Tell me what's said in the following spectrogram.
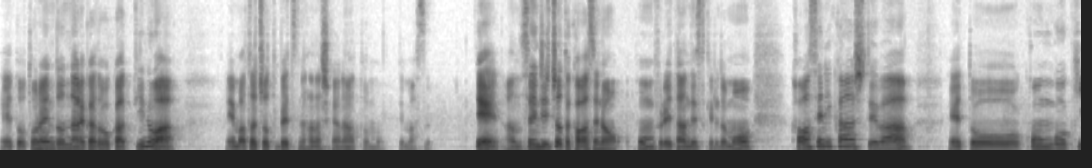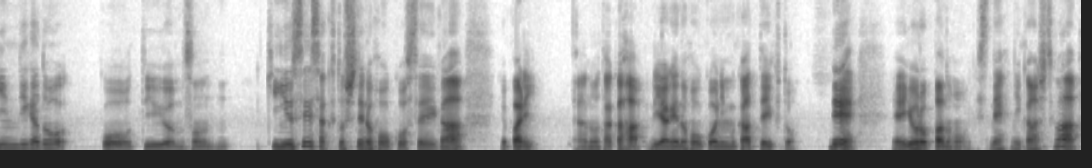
えー、とトレンドになるかどうかっていうのはまたちょっと別の話かなと思ってます。であの先日ちょっと為替の本も触れたんですけれども為替に関しては、えっ、と、今後金利がどうこうっていうその金融政策としての方向性がやっぱりあの高派利上げの方向に向かっていくと。でヨーロッパの方ですねに関しては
